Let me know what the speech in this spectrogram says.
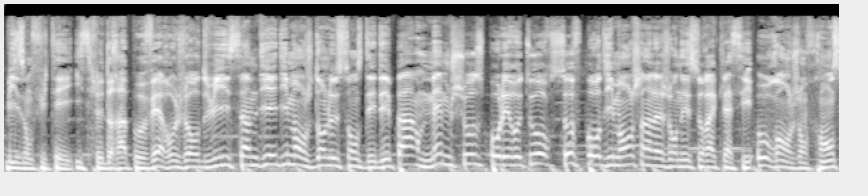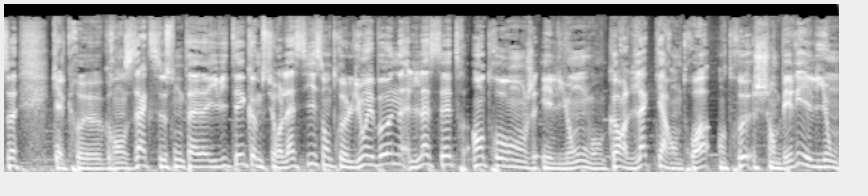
Bison futé hisse le drapeau vert aujourd'hui. Samedi et dimanche, dans le sens des départs. Même chose pour les retours, sauf pour dimanche. Hein, la journée sera classée orange en France. Quelques grands axes sont à éviter, comme sur l'A6 entre Lyon et Beaune, l'A7 entre Orange et Lyon, ou encore l'A43 entre Chambéry et Lyon.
